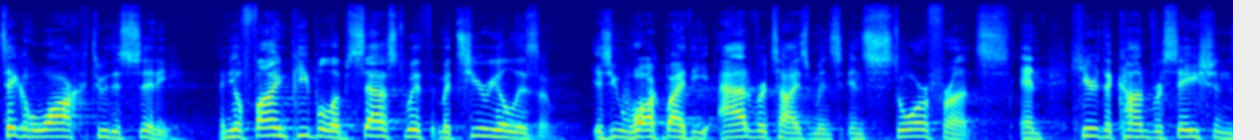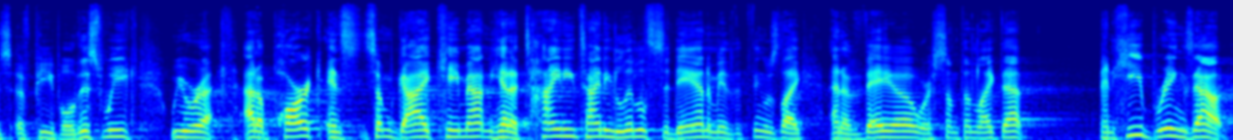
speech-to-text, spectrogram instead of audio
Take a walk through the city, and you'll find people obsessed with materialism as you walk by the advertisements in storefronts and hear the conversations of people. This week, we were at a park and some guy came out and he had a tiny, tiny little sedan. I mean, the thing was like an Aveo or something like that. And he brings out,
